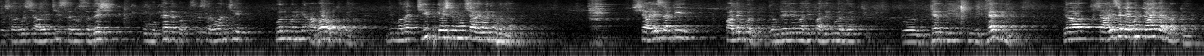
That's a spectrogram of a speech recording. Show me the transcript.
व सर्व शाळेचे सर्व सदस्य व मुख्याध्यापक सर्वांचे पूर्णपणे मी आभार वाटतो पहिला. म्हणजे मला चीफ गेस्ट म्हणून शाळेमध्ये बोलला शाळेसाठी पालकवर्ग जमलेले माझे पालकवर्ग व विद्यार्थी विद्यार्थी या शाळेसाठी आपण काय करायला लागतो?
